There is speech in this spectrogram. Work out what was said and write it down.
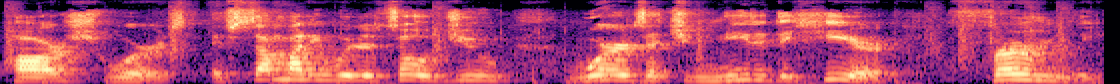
harsh words. If somebody would have told you words that you needed to hear firmly,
